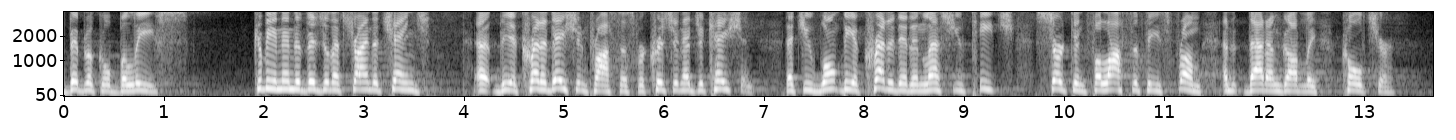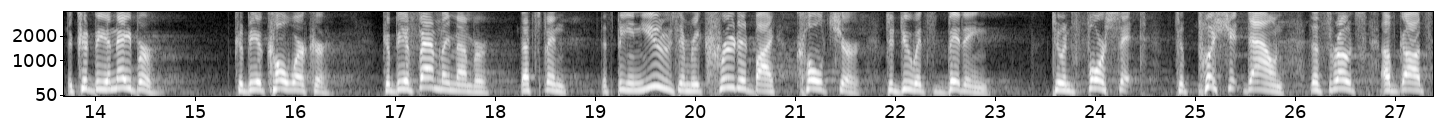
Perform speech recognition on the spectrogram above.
biblical beliefs. Could be an individual that's trying to change uh, the accreditation process for Christian education that you won't be accredited unless you teach certain philosophies from that ungodly culture. It could be a neighbor, could be a coworker, could be a family member that's been that's being used and recruited by culture to do its bidding, to enforce it, to push it down the throats of God's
